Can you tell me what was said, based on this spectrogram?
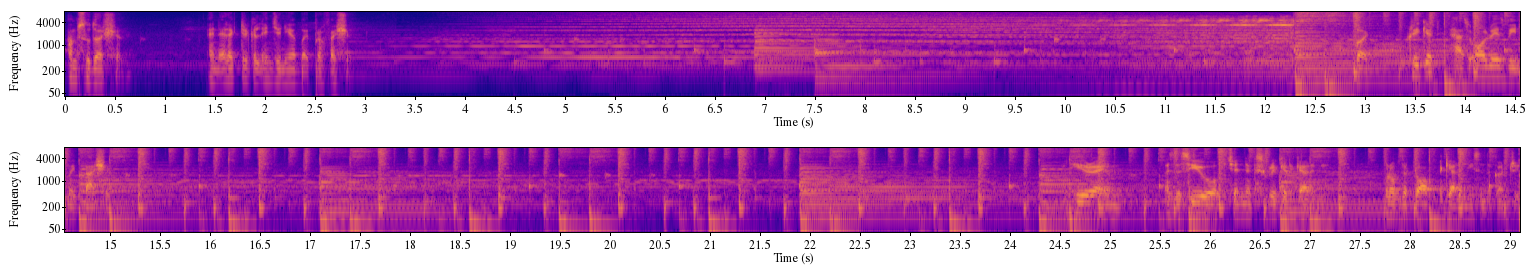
I'm Sudarshan, an electrical engineer by profession. But cricket has always been my passion. And here I am as the CEO of Gen-Next Cricket Academy, one of the top academies in the country.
